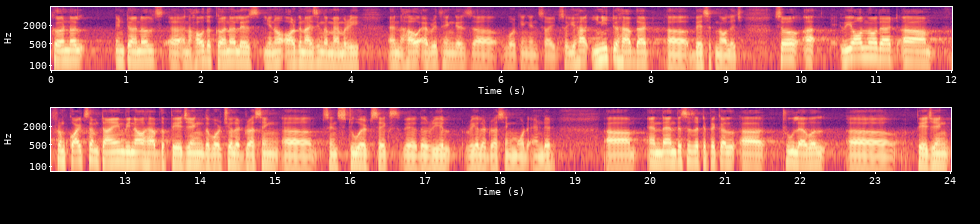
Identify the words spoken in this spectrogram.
kernel internals uh, and how the kernel is, you know, organizing the memory and how everything is uh, working inside. So you have, you need to have that uh, basic knowledge. So we all know that um, from quite some time we now have the paging, the virtual addressing uh, since 286, where the real real addressing mode ended. Um, and then this is a typical uh, two-level uh, paging.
